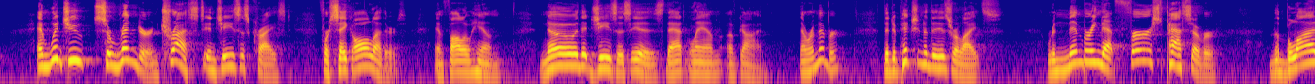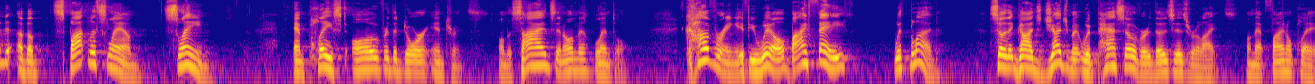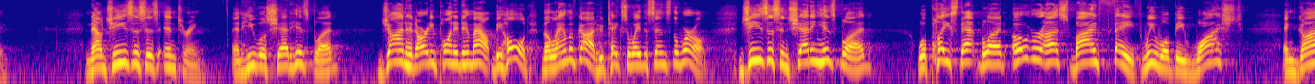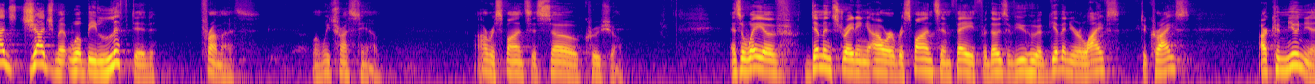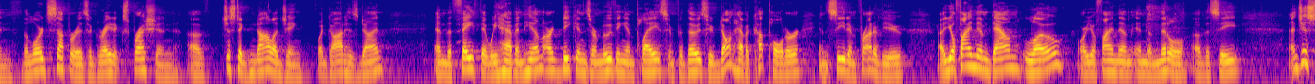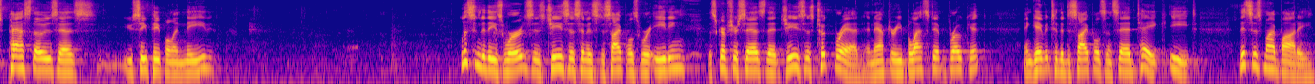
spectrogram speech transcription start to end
And would you surrender and trust in Jesus Christ, forsake all others, and follow him? Know that Jesus is that Lamb of God. Now remember, the depiction of the Israelites, remembering that first Passover the blood of a spotless lamb slain and placed over the door entrance, on the sides and on the lintel, covering, if you will, by faith with blood, so that God's judgment would pass over those Israelites on that final plague. Now Jesus is entering, and he will shed his blood. John had already pointed him out. Behold, the Lamb of God who takes away the sins of the world. Jesus, in shedding his blood, will place that blood over us by faith. We will be washed, and God's judgment will be lifted from us when we trust him. Our response is so crucial. As a way of demonstrating our response in faith for those of you who have given your lives to Christ, our communion, the Lord's Supper, is a great expression of just acknowledging what God has done and the faith that we have in Him. Our deacons are moving in place, and for those who don't have a cup holder in the seat in front of you, uh, you'll find them down low or you'll find them in the middle of the seat. And just pass those as you see people in need. Listen to these words as Jesus and his disciples were eating. The scripture says that Jesus took bread and after he blessed it, broke it, and gave it to the disciples and said, Take, eat. This is my body.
